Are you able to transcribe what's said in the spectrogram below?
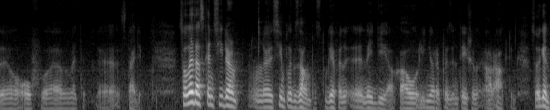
uh, of uh, that uh, study. So let us consider uh, simple examples to give an, an, idea how linear representation are acting. So again,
